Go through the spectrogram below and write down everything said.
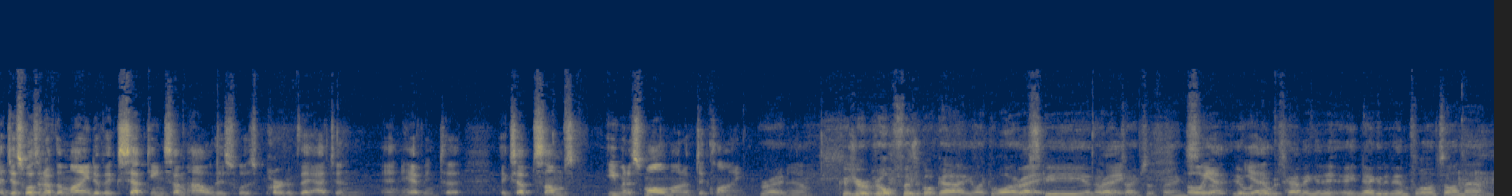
I just wasn't of the mind of accepting somehow this was part of that, and and having to accept some, even a small amount of decline. Right. You know? Because you're a real physical guy. You like to water Right. ski and other Right. types of things. Oh, So yeah, It, yeah. it was having a, a negative influence on that.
